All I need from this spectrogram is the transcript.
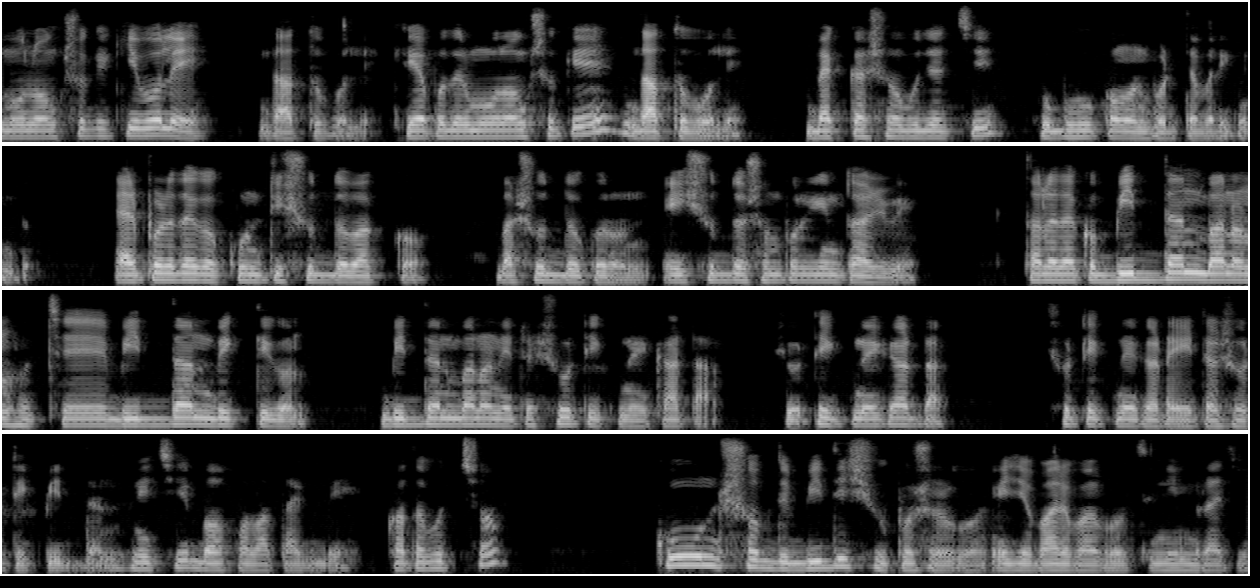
মূল অংশকে কি বলে? ধাতু বলে। ক্রিয়াপদের মূল অংশকে ধাতু বলে। ব্যাখ্যা সহ বুঝাচ্ছি, হুবহু কমন পড়তে পারি কিন্তু। এরপরে দেখো কোনটি শুদ্ধ বাক্য বা শুদ্ধ করুন। এই শুদ্ধ সম্পর্কে কিন্তু আসবে। তাহলে দেখো বিদ্যান বানান হচ্ছে বিদ্যান ব্যক্তিগণ। বিদ্যান বানান এটা সঠিক নয়, কাটা। সঠিক নয়, কাটা। সঠিক নয়, কাটা, এটা সঠিক বিদ্যান। নিচে বফলা থাকবে। কথা বুঝছ? কোন শব্দে বিদেশি উপসর্গ? এই যে বারবার বলছে, নিমরাজি।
